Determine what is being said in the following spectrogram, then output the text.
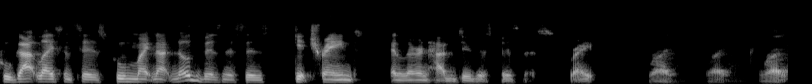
who got licenses who might not know the businesses get trained and learn how to do this business right Right. Right. Right.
